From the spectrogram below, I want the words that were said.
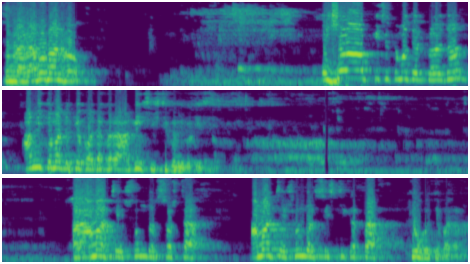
তোমরা লাভবান হও। এই সব কিছু তোমাদের প্রয়োজন, আমি তোমাদেরকে পয়দা করার আগেই সৃষ্টি করে রেখেছি। আর আমার চেয়ে সুন্দর স্রষ্টা, আমার চেয়ে সুন্দর সৃষ্টিকর্তা কেউ হতে পারে না।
